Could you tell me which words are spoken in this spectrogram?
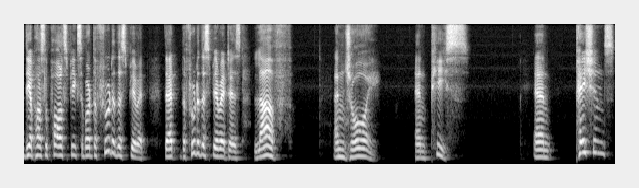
the Apostle Paul speaks about the fruit of the Spirit that the fruit of the Spirit is love and joy and peace and patience,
